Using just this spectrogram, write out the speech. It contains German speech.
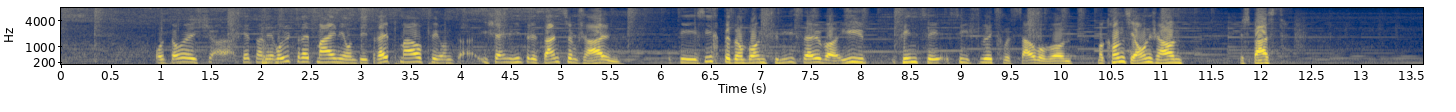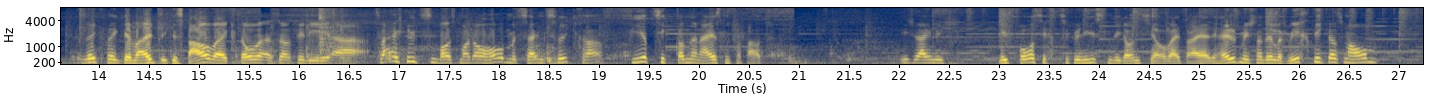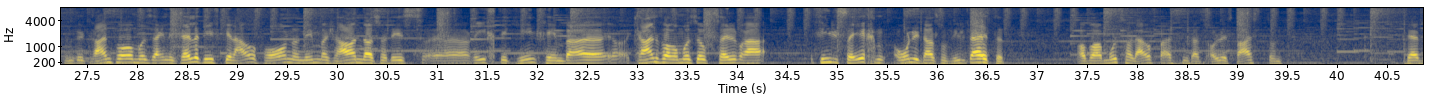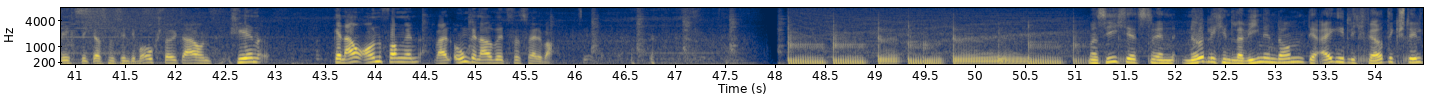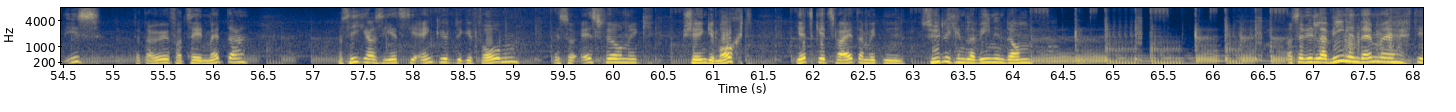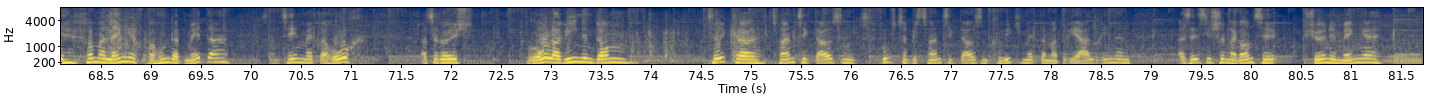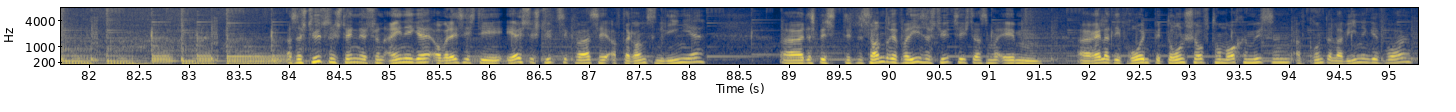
Und da ist, äh, geht dann die Rolltreppe rein und die Treppen auf und äh, ist eigentlich interessant zum Schalen. Die Sichtbetonbahn für mich selber, ich finde sie, sie ist wirklich sauber geworden. Man kann sie anschauen, es passt. Wirklich ein gewaltiges Bauwerk da. Also für die äh, zwei Stützen, was wir da haben, sind ca. 40 Tonnen Eisen verbaut. Ist eigentlich mit Vorsicht zu genießen, die ganze Arbeit. Der Helm ist natürlich wichtig, dass wir haben. Und der Kranfahrer muss eigentlich relativ genau fahren und immer schauen, dass er das äh, richtig hinkriegt. Der Kranfahrer muss oft selber auch viel sehen, ohne dass man viel deutet. Aber man muss halt aufpassen, dass alles passt und sehr wichtig, dass man sich in die Waage stellt auch und schieren genau anfangen, weil ungenau wird es von selber. Man sieht jetzt den nördlichen Lawinendamm, der eigentlich fertiggestellt ist, der hat Höhe von 10 Meter. Man sieht also jetzt die endgültige Form, also S-förmig, schön gemacht. Jetzt geht es weiter mit dem südlichen Lawinendamm. Also die Lawinendämme, die haben eine Länge von 100 Meter, sind 10 Meter hoch. Also da ist pro Lawinendamm ca. 20.000, 15.000 bis 20.000 Kubikmeter Material drinnen. Also es ist schon eine ganz schöne Menge. Also Stützen stehen ja schon einige, aber das ist die erste Stütze quasi auf der ganzen Linie. Äh, das, Besondere von dieser Stütze ist, dass wir eben einen relativ hohen Betonschaft machen müssen, aufgrund der Lawinengefahr.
